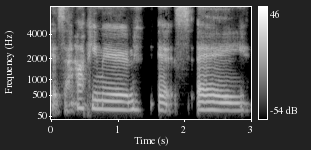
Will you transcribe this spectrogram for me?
It's a happy moon. It's a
